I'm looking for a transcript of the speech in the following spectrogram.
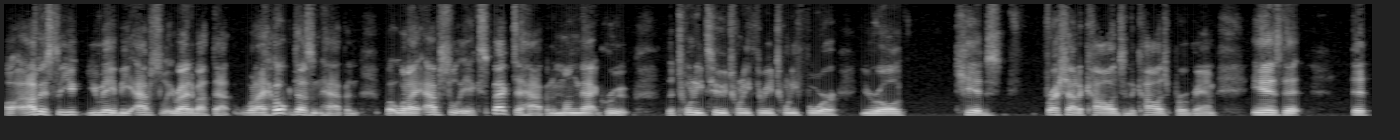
Obviously, you, you may be absolutely right about that. What I hope doesn't happen, but what I absolutely expect to happen among that group, the 22, 23, 24 year old kids fresh out of college in the college program, is that that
